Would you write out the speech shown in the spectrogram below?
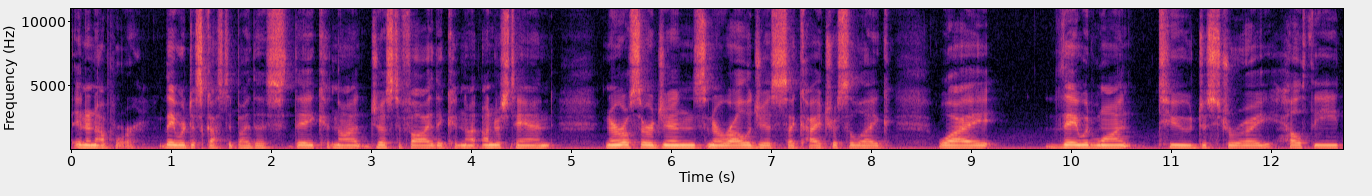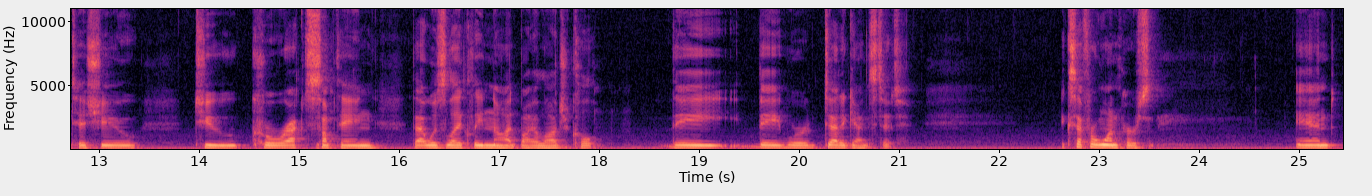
in an uproar. They were disgusted by this. They could not justify, they could not understand, neurosurgeons, neurologists, psychiatrists alike, why they would want to destroy healthy tissue to correct something that was likely not biological. They they were dead against it. Except for one person. And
